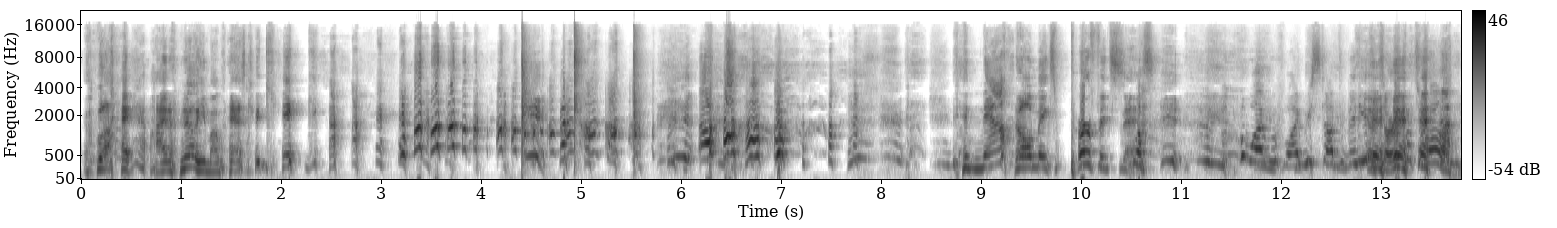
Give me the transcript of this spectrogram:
well, I, I don't know. You might want to ask a gay guy. now it all makes perfect sense. why, why we stop the video, sir? What's wrong?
